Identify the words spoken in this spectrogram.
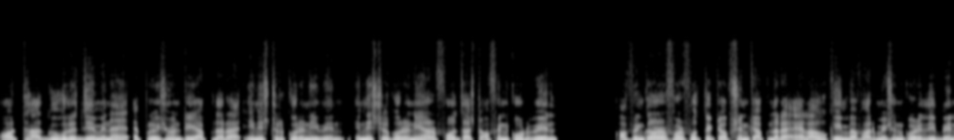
অর্থাৎ গুগলের জেমিনাই অ্যাপ্লিকেশনটি আপনারা ইনস্টল করে নেবেন ইনস্টল করে নেওয়ার পর জাস্ট অফেন করবেন। অফেন করার পর প্রত্যেকটা অপশনকে আপনারা অ্যালাউ কিংবা পারমিশন করে দিবেন।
